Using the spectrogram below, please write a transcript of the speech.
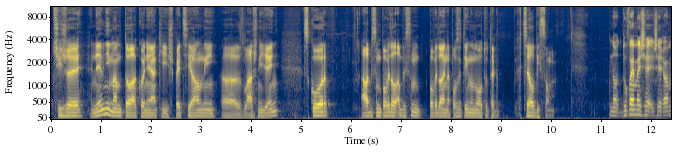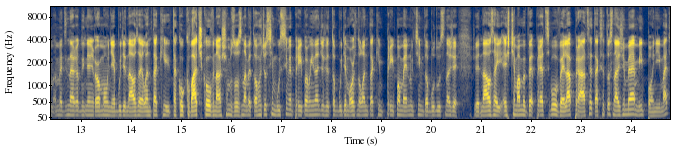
Čiže nevnímam to ako nejaký špeciálny zvláštny deň. Skôr, ale by som povedal, aby som povedal aj na pozitívnu notu, tak chcel by som No dúfajme, že, že Rom, Medzinárodný deň Rómov nebude naozaj len taký, takou kvačkou v našom zozname toho, čo si musíme pripomínať, že to bude možno len takým pripomenutím do budúcna, že, že naozaj ešte máme pred sebou veľa práce, tak sa to snažíme aj my ponímať.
